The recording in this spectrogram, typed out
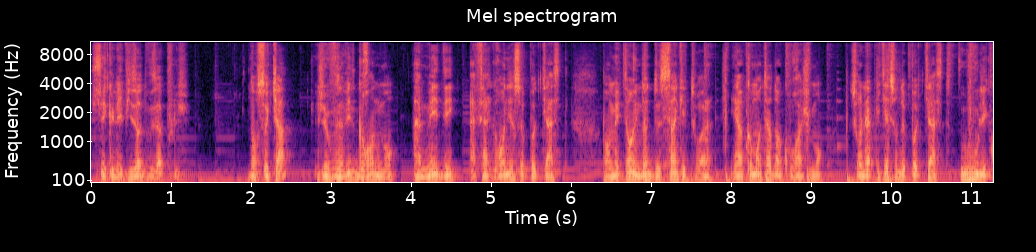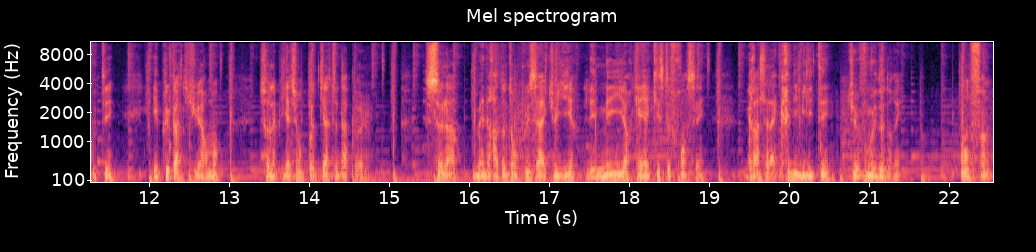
c'est que l'épisode vous a plu. Dans ce cas, je vous invite grandement à m'aider à faire grandir ce podcast en mettant une note de 5 étoiles et un commentaire d'encouragement sur l'application de podcast où vous l'écoutez et plus particulièrement sur l'application podcast d'Apple. Cela m'aidera d'autant plus à accueillir les meilleurs kayakistes français grâce à la crédibilité que vous me donnerez. Enfin,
